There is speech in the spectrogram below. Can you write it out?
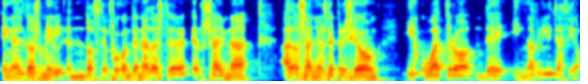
en el 2012. Fue condenado este Ersaina a dos años de prisión y cuatro de inhabilitación.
